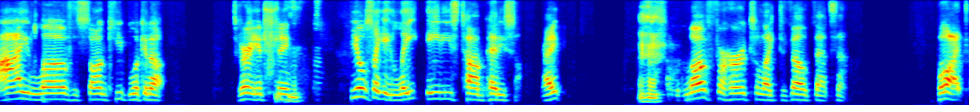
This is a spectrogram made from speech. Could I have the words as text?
I love the song "Keep Looking Up." It's very interesting. feels like a late 80s Tom Petty song, right? Mm-hmm. I would love for her to like develop that sound. But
